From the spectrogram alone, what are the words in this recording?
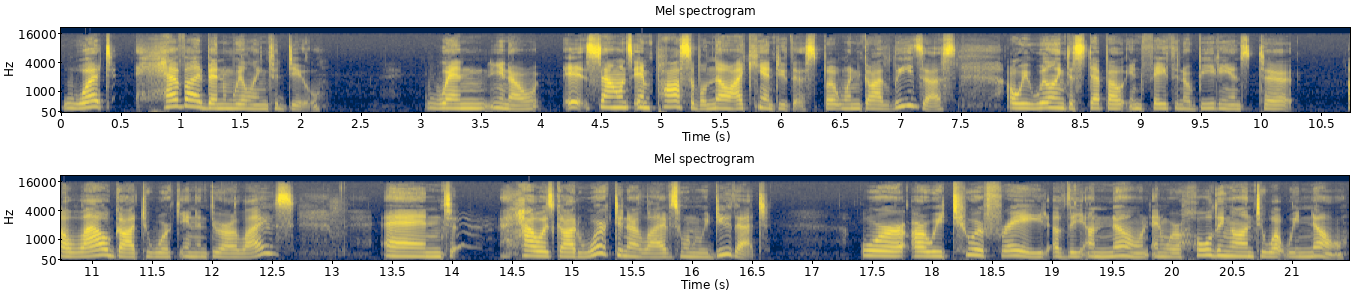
what have I been willing to do? When, you know, it sounds impossible. No, I can't do this. But when God leads us, are we willing to step out in faith and obedience to allow God to work in and through our lives? And how has God worked in our lives when we do that? Or are we too afraid of the unknown and we're holding on to what we know?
